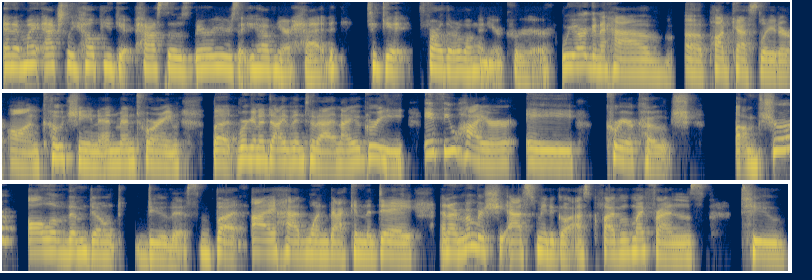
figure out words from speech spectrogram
And it might actually help you get past those barriers that you have in your head to get farther along in your career. We are going to have a podcast later on coaching and mentoring, but we're going to dive into that. And I agree. Mm-hmm. If you hire a career coach, I'm sure all of them don't do this, but I had one back in the day. And I remember she asked me to go ask five of my friends to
